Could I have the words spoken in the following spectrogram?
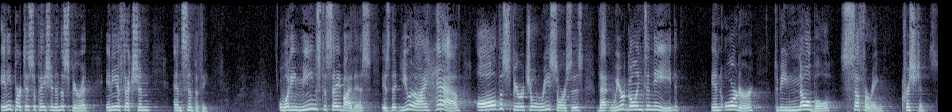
any participation in the Spirit, any affection and sympathy. What he means to say by this is that you and I have all the spiritual resources that we're going to need in order to be noble, suffering Christians.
